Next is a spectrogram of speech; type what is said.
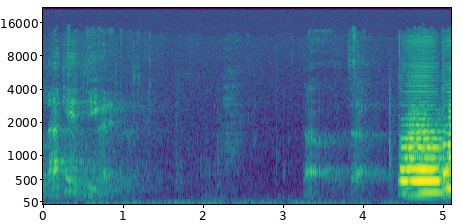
だけ D が出てく。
